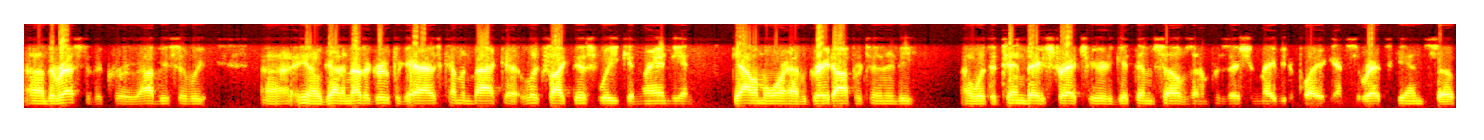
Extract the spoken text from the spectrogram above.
uh, the rest of the crew. Obviously, we uh, you know got another group of guys coming back. Uh, looks like this week, and Randy and Gallimore have a great opportunity uh, with a ten day stretch here to get themselves in a position maybe to play against the Redskins. So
